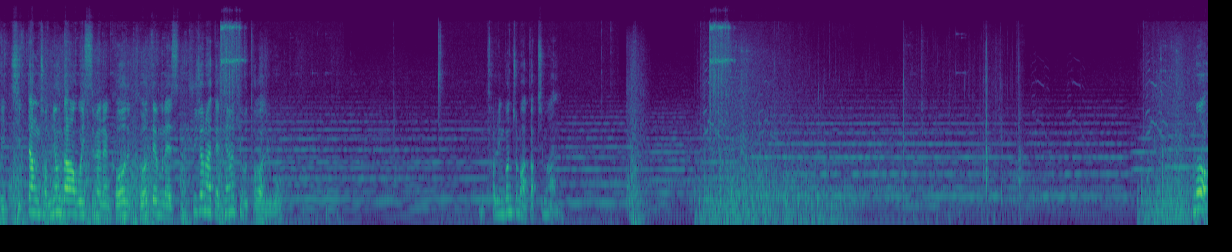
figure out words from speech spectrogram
이 직당 점령당하고 있으면은 그거 그것 때문에 휴전할 때 페널티 붙어가지고. 털린 건 좀 아깝지만. 뭐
